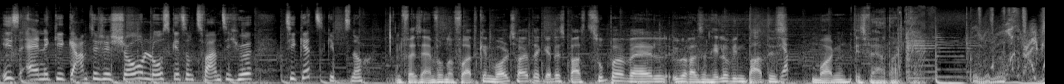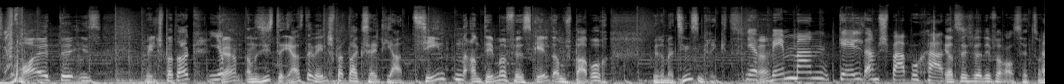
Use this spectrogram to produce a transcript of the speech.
Ist eine gigantische Show. Los geht's um 20 Uhr. Tickets gibt's noch. Und falls ihr einfach nur fortgehen wollt heute, gell, das passt super, weil überall sind Halloween-Partys. Ja. Morgen ist Feiertag. Heute ist Weltspartag. Ja. Gell? Und es ist der erste Weltspartag seit Jahrzehnten, an dem man fürs Geld am Sparbuch wieder mal Zinsen kriegt. Ja, Gell? wenn man Geld am Sparbuch hat. Ja, das wäre die Voraussetzung.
